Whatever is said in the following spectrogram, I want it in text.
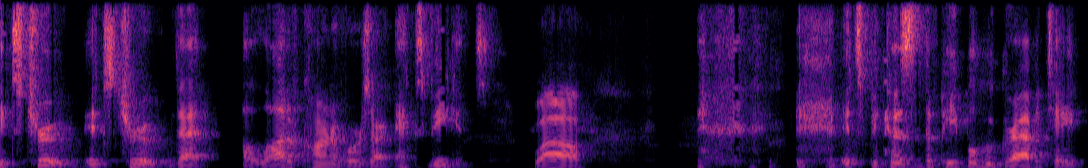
it's true. It's true that a lot of carnivores are ex vegans. Wow. it's because the people who gravitate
